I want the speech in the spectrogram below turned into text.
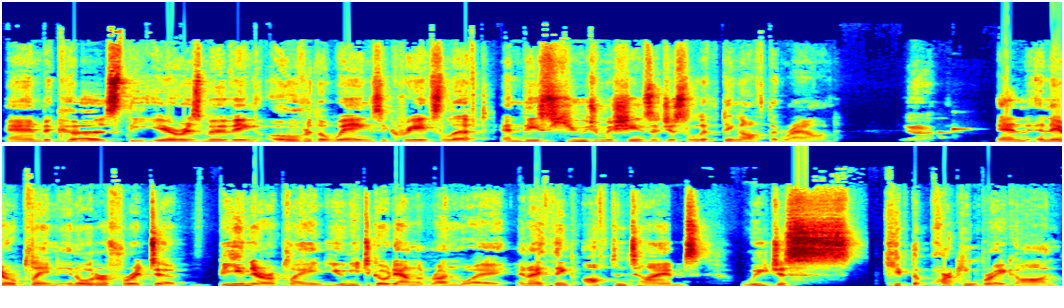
And because the air is moving over the wings, it creates lift. And these huge machines are just lifting off the ground. Yeah. And an airplane, in order for it to be an airplane, you need to go down the runway. And I think oftentimes we just keep the parking brake on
